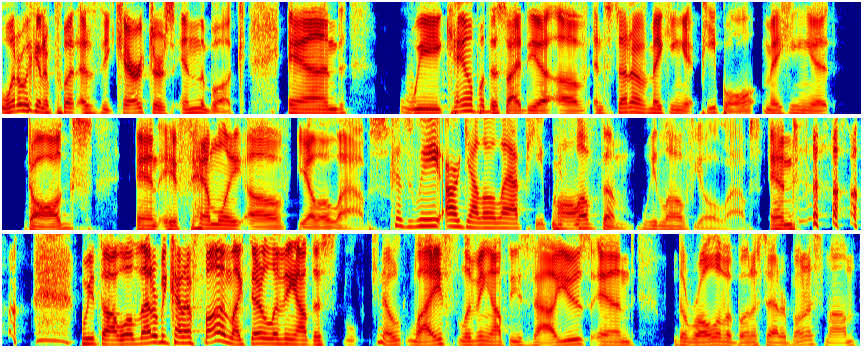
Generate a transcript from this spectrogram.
what are we going to put as the characters in the book? And we came up with this idea of instead of making it people, making it dogs and a family of yellow labs. Because we are yellow lab people. We love them. We love yellow labs. And we thought, well, that'll be kind of fun. Like they're living out this, you know, life, living out these values. And the role of a bonus dad or bonus mom.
